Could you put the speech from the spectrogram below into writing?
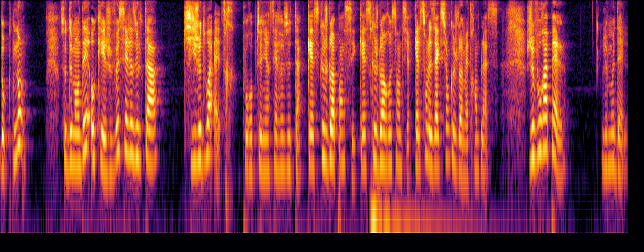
Donc non. Se demander, ok, je veux ces résultats, qui je dois être pour obtenir ces résultats, qu'est-ce que je dois penser, qu'est-ce que je dois ressentir, quelles sont les actions que je dois mettre en place? Je vous rappelle le modèle.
